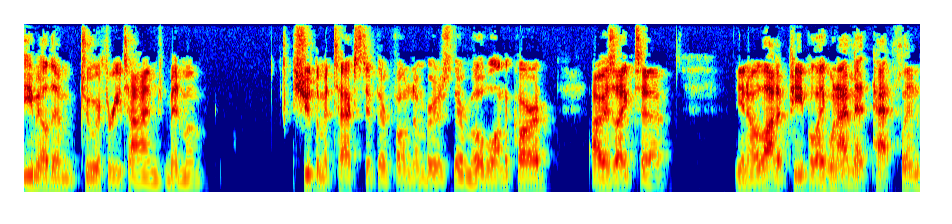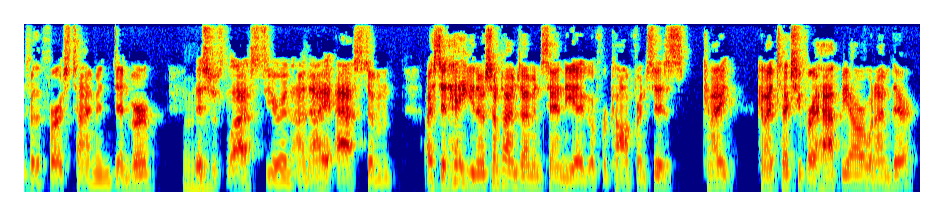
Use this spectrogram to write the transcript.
email them two or three times minimum, shoot them a text if their phone numbers, their mobile on the card. I always like to, you know, a lot of people like when I met Pat Flynn for the first time in Denver. Mm-hmm. This was last year, and, and I asked him. I said, "Hey, you know, sometimes I'm in San Diego for conferences. Can I can I text you for a happy hour when I'm there?"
